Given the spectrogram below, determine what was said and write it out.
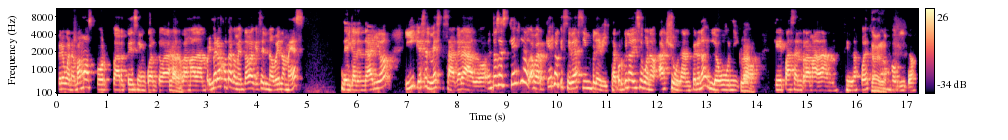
Pero bueno, vamos por partes en cuanto a, Ramadán. Primero J comentaba que es el noveno mes del calendario y que es el mes sagrado. Entonces, ¿qué es lo, a ver, qué es lo que se ve a simple vista? Porque uno dice, bueno, ayunan, pero no es lo único pasa en Ramadán. Si nos puedes contar un poquito.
